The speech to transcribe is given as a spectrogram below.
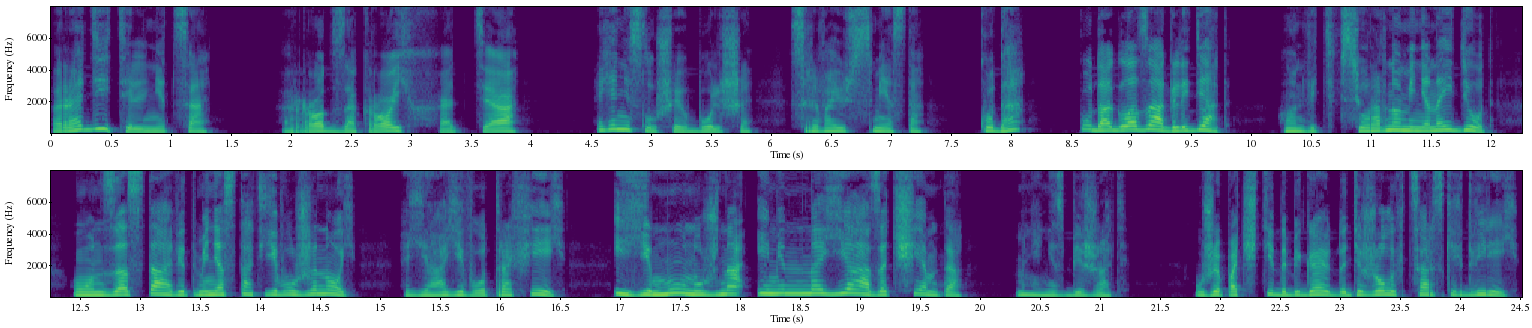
родительница. «Рот закрой, хотя...» Я не слушаю больше, срываюсь с места. «Куда? Куда глаза глядят? Он ведь все равно меня найдет, он заставит меня стать его женой. Я его трофей. И ему нужна именно я зачем-то. Мне не сбежать. Уже почти добегаю до тяжелых царских дверей.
